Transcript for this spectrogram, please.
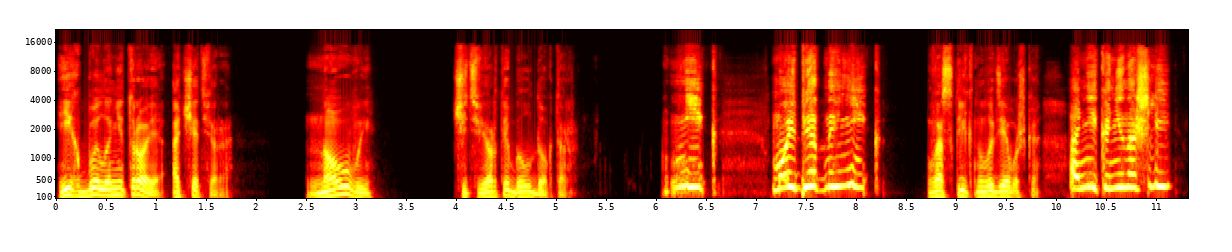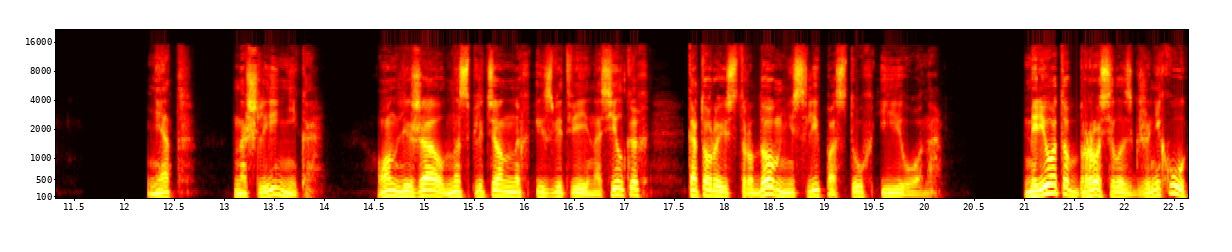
Их было не трое, а четверо. Но, увы, Четвертый был доктор. «Ник! Мой бедный Ник!» — воскликнула девушка. «А Ника не нашли?» Нет, нашли Ника. Он лежал на сплетенных из ветвей носилках, которые с трудом несли пастух и Иона. Мериота бросилась к жениху,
